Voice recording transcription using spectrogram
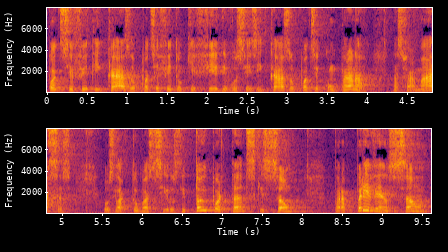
pode ser feito em casa, ou pode ser feito o kefir de vocês em casa, ou pode ser comprar na, nas farmácias os lactobacilos, de tão importantes que são para a prevenção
